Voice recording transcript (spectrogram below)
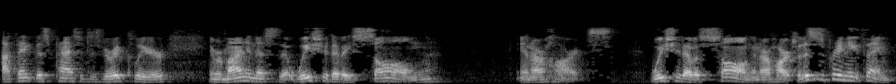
I think this passage is very clear in reminding us that we should have a song in our hearts. We should have a song in our hearts. So this is a pretty neat thing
